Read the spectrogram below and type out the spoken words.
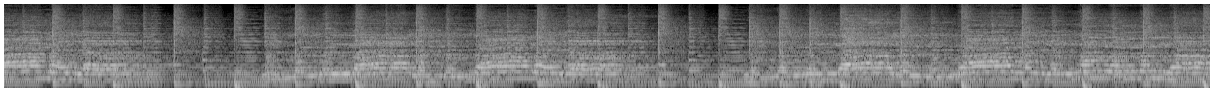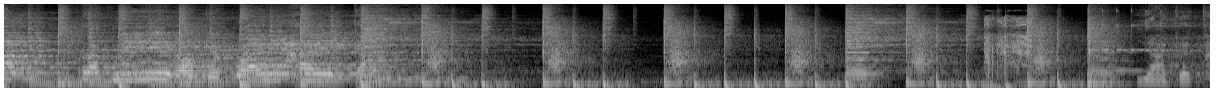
า เราเก็บไว้ให้กันอยากจะท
